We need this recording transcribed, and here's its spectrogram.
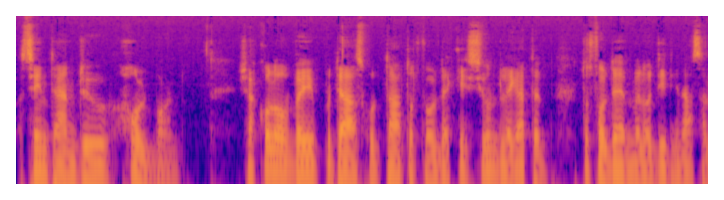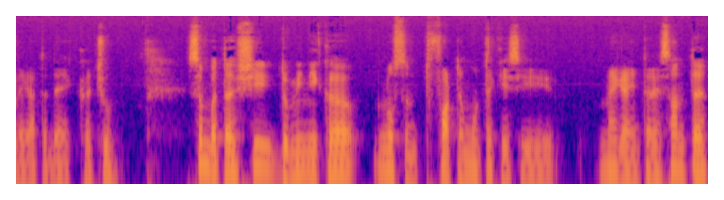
St. Andrew Holborn. Și acolo vei putea asculta tot felul de chestiuni legate, tot felul de melodii din asta legate de Crăciun. Sâmbătă și duminică nu sunt foarte multe chestii mega interesante,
